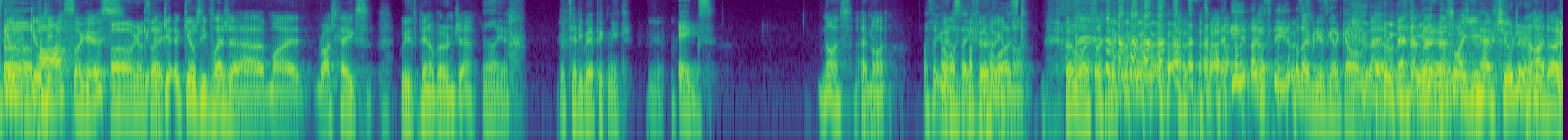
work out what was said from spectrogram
guil- guilty, Pass, I guess. Oh, I'm going to say. gu- guilty pleasure. Uh, my rice cakes with peanut butter and jam. Oh, yeah. The teddy bear picnic. Yeah. Eggs. Nice at night. I thought you were going to say I've been having it fertilized. night. Fertilized. Okay. I, just, I was hoping he was going to come up with that. That- that- that- that's why you have children and I don't.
